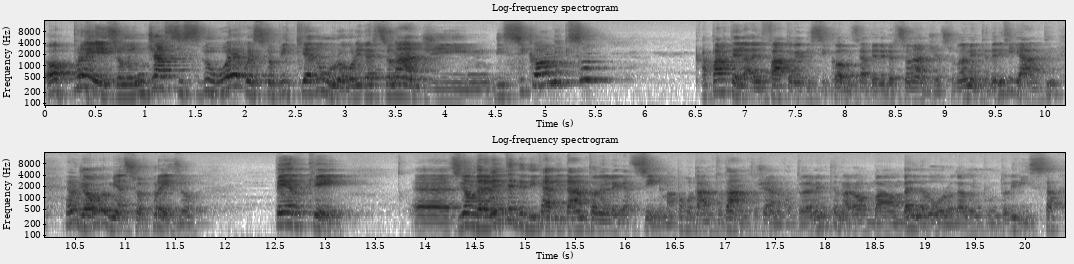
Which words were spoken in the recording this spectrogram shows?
Ho preso Injustice 2, questo picchiaduro con i personaggi DC Comics, a parte il fatto che DC Comics abbia dei personaggi assolutamente terrificanti, è un gioco che mi ha sorpreso, perché eh, si sono veramente dedicati tanto nelle cazzine, ma proprio tanto tanto, cioè hanno fatto veramente una roba, un bel lavoro da quel punto di vista.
